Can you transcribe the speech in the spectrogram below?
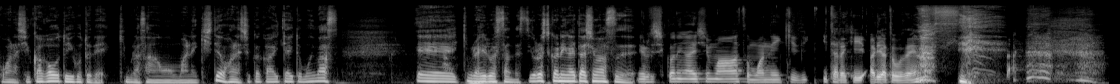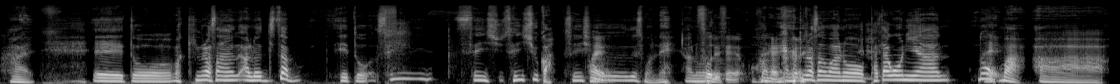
お話伺おうということで、木村さんをお招きしてお話伺いたいと思います。えー、木村博さんです。よろしくお願いいたします。よろしくお願いします。お招きいただきありがとうございます。はい。えっ、ー、と、まあ、木村さん、あの、実は、えっ、ー、と、先、先週、先週か。先週ですもんね。はい、あの、そうですね。はい、あの木村さんは、あの、パタゴニアの、はい、まあ、あ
